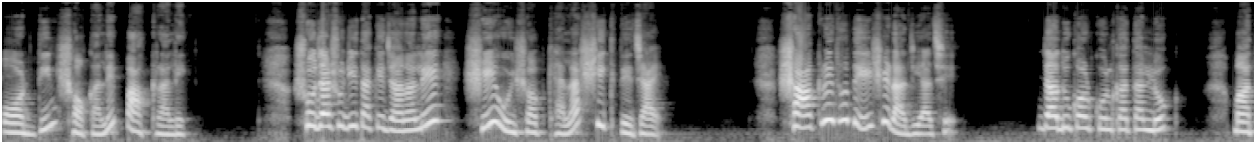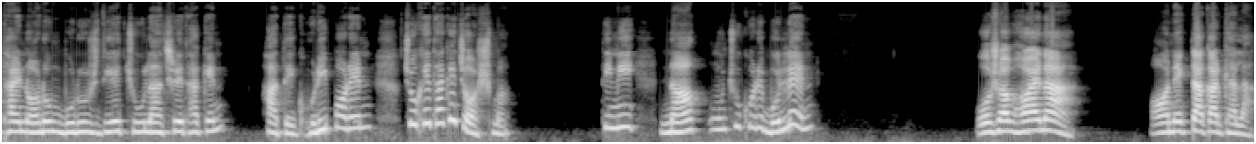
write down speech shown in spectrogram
পরদিন সকালে পাকড়ালে সোজাসুজি তাকে জানালে সে ওই সব খেলা শিখতে চায় সাকরে হতে সে রাজি আছে। জাদুকর কলকাতার লোক, মাথায় নরম বুরুশ দিয়ে চুল আঁচড়ে থাকেন, হাতে ঘড়ি পরেন, চোখে থাকে চশমা। তিনি নাক উঁচু করে বললেন, ওসব হয় না। অনেক টাকার খেলা।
